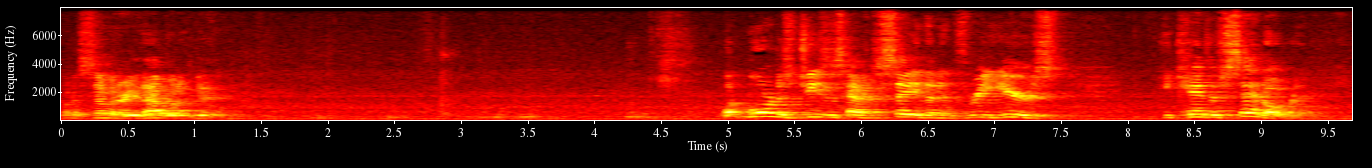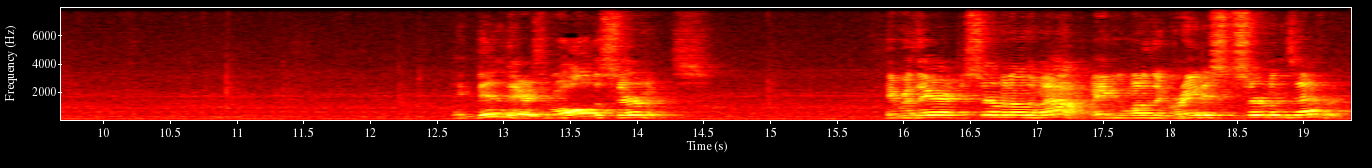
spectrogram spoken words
What a seminary that would have been. What more does Jesus have to say that in three years he can't have said already? They've been there through all the sermons. They were there at the Sermon on the Mount, maybe one of the greatest sermons ever.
